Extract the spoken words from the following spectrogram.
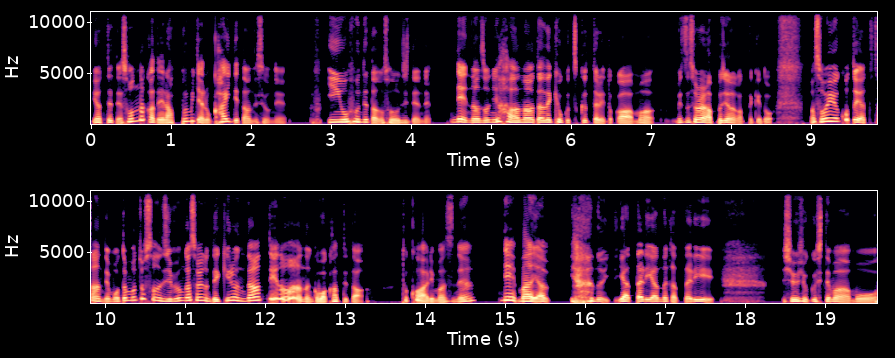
やってて、その中でラップみたいなの書いてたんですよね。韻を踏んでたの、その時点で。で、謎に鼻歌で曲作ったりとか、まあ、別にそれはラップじゃなかったけど、まあそういうことやってたんで、もともとその自分がそういうのできるんだっていうのは、なんか分かってたとこはありますね。で、まあや、あの、やったりやんなかったり、就職してまあもう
